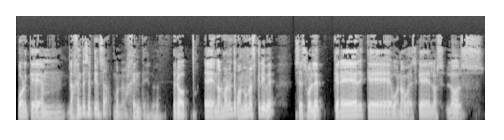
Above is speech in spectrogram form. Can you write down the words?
porque mm, la gente se piensa, bueno, la gente, pero eh, normalmente cuando uno escribe, se suele creer que, bueno, pues que los, los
